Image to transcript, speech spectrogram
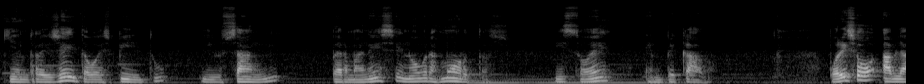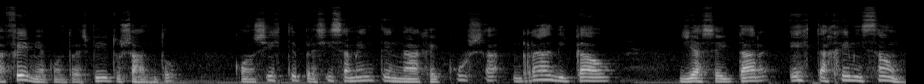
quem rejeita o Espírito e o sangue permanece en obras mortas, esto es, en pecado. Por eso la blasfemia contra el Espíritu Santo consiste precisamente en la recusa radical y aceitar esta gemisión,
